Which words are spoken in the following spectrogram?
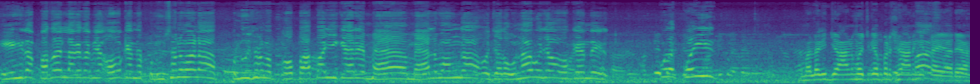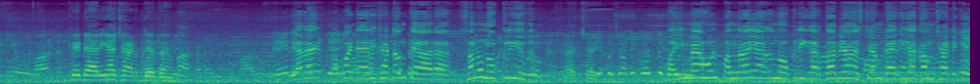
ਇਹੀ ਤਾਂ ਪਤਾ ਲੱਗਦਾ ਵੀ ਉਹ ਕਹਿੰਦੇ ਪੋਲੂਸ਼ਨ ਵਾਲਾ ਪੋਲੂਸ਼ਨ ਉਹ ਬਾਬਾ ਜੀ ਕਹਿ ਰਹੇ ਮੈਂ ਮੈਂ ਲਵਾਉਂਗਾ। ਉਹ ਜਦੋਂ ਉਹਨਾਂ ਕੋ ਜਾਓ ਉਹ ਕਹਿੰਦੇ ਕੋਈ ਮਤਲਬ ਕਿ ਜਾਣਬੁੱਝ ਕੇ ਪਰੇਸ਼ਾਨ ਕੀਤਾ ਜਾ ਰਿਹਾ ਕਿ ਡੈਰੀਆਂ ਛੱਡ ਦਿਓ ਤਾਂ। ਯਾਰ ਆਪਾਂ ਡੈਰੀ ਛੱਡਣ ਤਿਆਰ ਆ। ਸਾਨੂੰ ਨੌਕਰੀ ਦੇ ਦਿਓ। ਅੱਛਾ ਜੀ। ਭਾਈ ਮੈਂ ਹੁਣ 15000 ਦੀ ਨੌਕਰੀ ਕਰਦਾ ਪਿਆ ਇਸ ਟਾਈਮ ਡੈਰੀ ਦਾ ਕੰਮ ਛੱਡ ਕੇ।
